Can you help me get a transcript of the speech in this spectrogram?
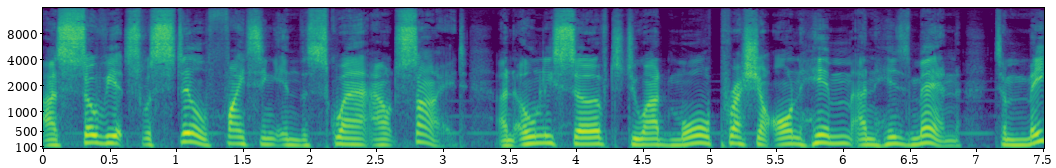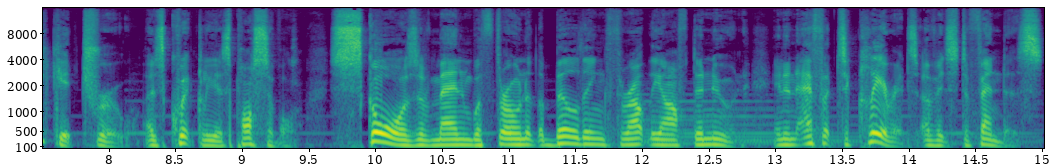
as Soviets were still fighting in the square outside, and only served to add more pressure on him and his men to make it true as quickly as possible. Scores of men were thrown at the building throughout the afternoon in an effort to clear it of its defenders.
